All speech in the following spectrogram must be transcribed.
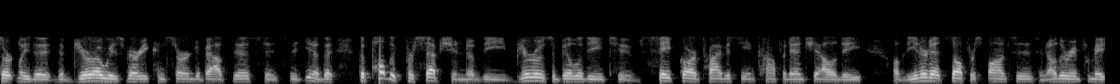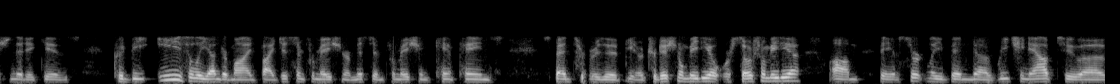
certainly the, the Bureau is very concerned about this. Is that, you know, the, the public perception of the Bureau's ability to safeguard privacy and confidentiality of the Internet self responses and other information that it gives could be easily undermined by disinformation or misinformation campaigns sped through the you know traditional media or social media. Um, they have certainly been uh, reaching out to uh,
